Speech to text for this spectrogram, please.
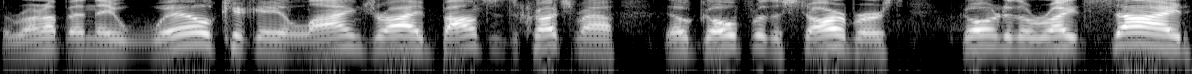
The run up, and they will kick a line drive, bounces to Crutchmeyer. They'll go for the starburst, going to the right side.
